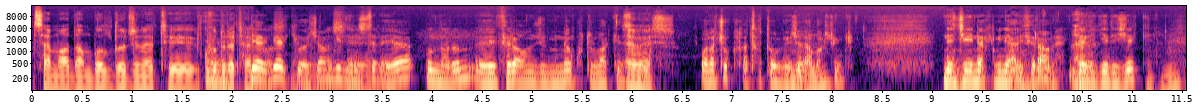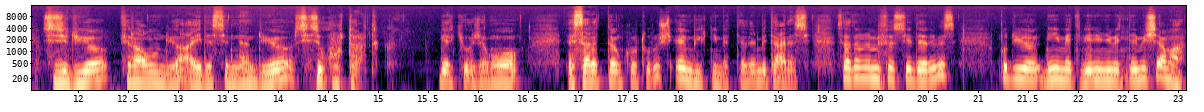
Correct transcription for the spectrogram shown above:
semadan bıldırcın eti, kudret Evet, bel- helvası belki hocam verilmesi. birinci sıraya bunların e, Firavun zulmünden kurtulmak kesilmiş. Evet. Ona çok atıfta oluyor Cenab-ı Hak çünkü. Ne ceynak min ali Firavun. İleri Evet. gelecek. Sizi diyor Firavun diyor ailesinden diyor sizi kurtardık. Belki hocam o esaretten kurtuluş en büyük nimetlerden bir tanesi. Zaten müfessirlerimiz bu diyor nimet benim nimet demiş ama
